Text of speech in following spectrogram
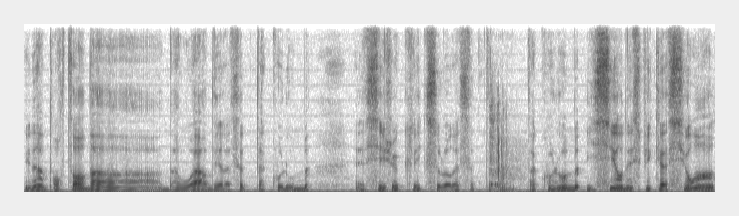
il est important d'avoir des réceptaculum et si je clique sur le réceptaculum ici en explication hein,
